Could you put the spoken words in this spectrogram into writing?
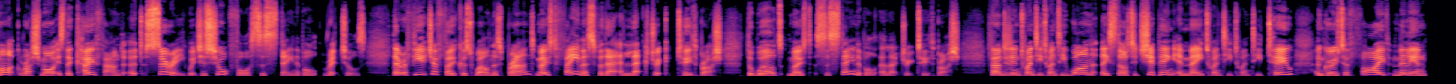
Mark Rushmore is the co founder at Suri, which is short for Sustainable Rituals. They're a future focused wellness brand, most famous for their electric toothbrush, the world's most sustainable electric toothbrush. Founded in 2021, they started shipping in May 2022 and grew to £5 million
